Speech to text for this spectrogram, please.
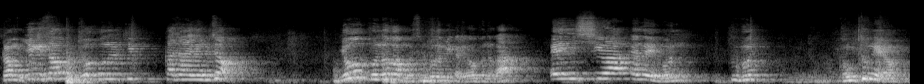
그럼 여기서 요 번호를 기- 가져와야 되는 거죠? 요 번호가 무슨 번호입니까? 요 번호가 NC와 뭔 부분? 공통이에요.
